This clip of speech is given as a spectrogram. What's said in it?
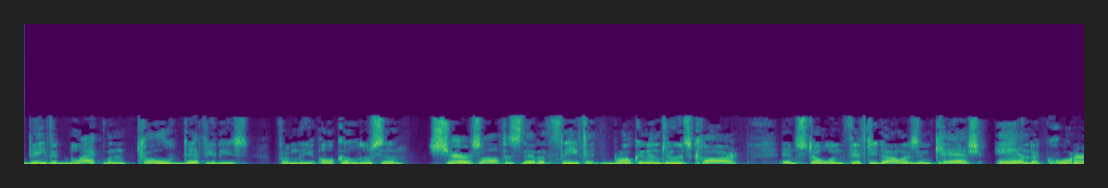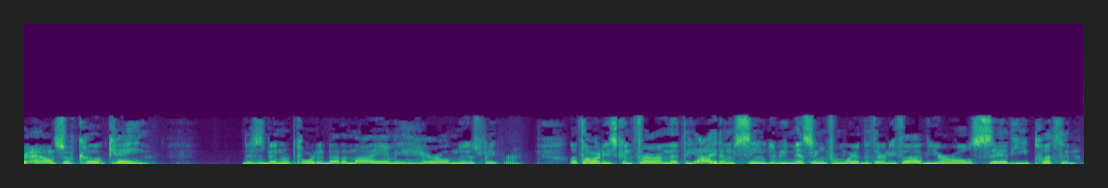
David Blackman told deputies from the Okaloosa Sheriff's Office that a thief had broken into his car and stolen $50 in cash and a quarter ounce of cocaine. This has been reported by the Miami Herald newspaper. Authorities confirmed that the items seemed to be missing from where the 35 year old said he put them.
